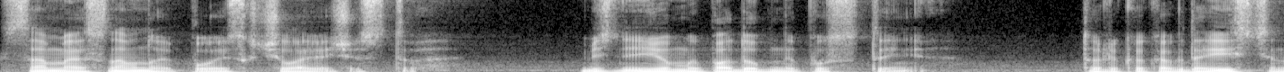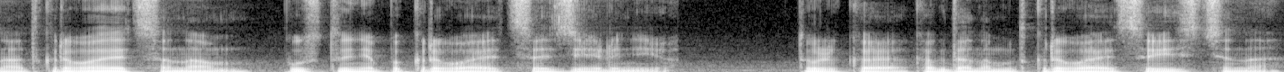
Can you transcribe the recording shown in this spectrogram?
самый основной поиск человечества. Без нее мы подобны пустыне. Только когда истина открывается нам, пустыня покрывается зеленью. Только когда нам открывается истина,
